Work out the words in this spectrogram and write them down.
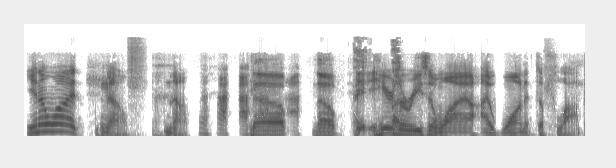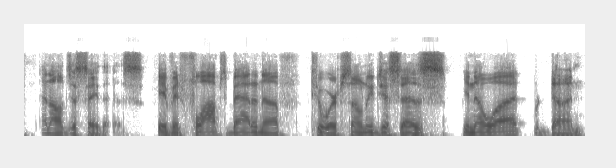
you know what? No, no. no, no. Here's a reason why I want it to flop, and I'll just say this: if it flops bad enough to where Sony just says, "You know what? We're done.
